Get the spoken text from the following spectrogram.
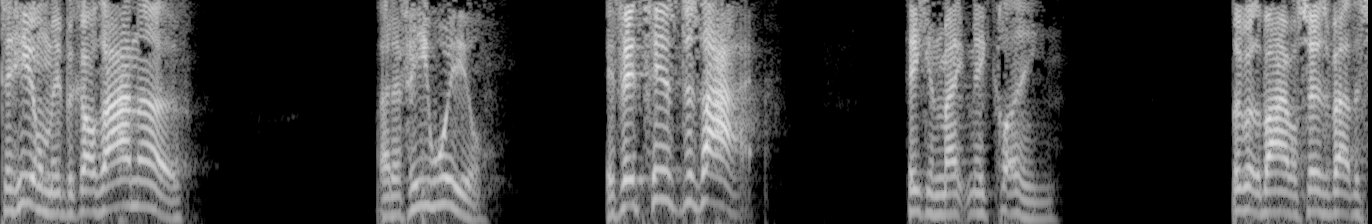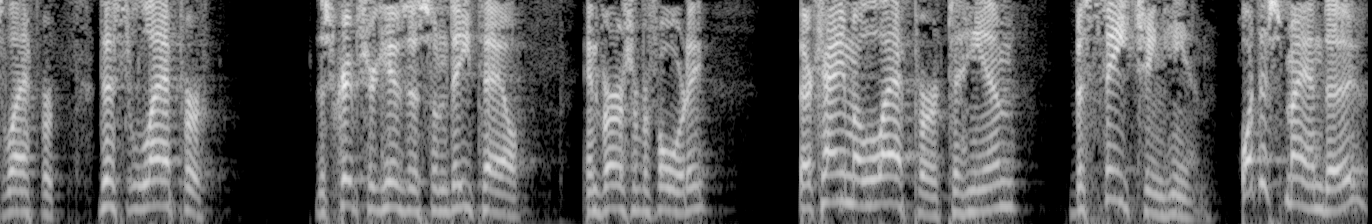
to heal me because I know that if he will, if it's his desire, he can make me clean. Look what the Bible says about this leper. This leper the scripture gives us some detail in verse number 40. There came a leper to him, beseeching him. What does this man do?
